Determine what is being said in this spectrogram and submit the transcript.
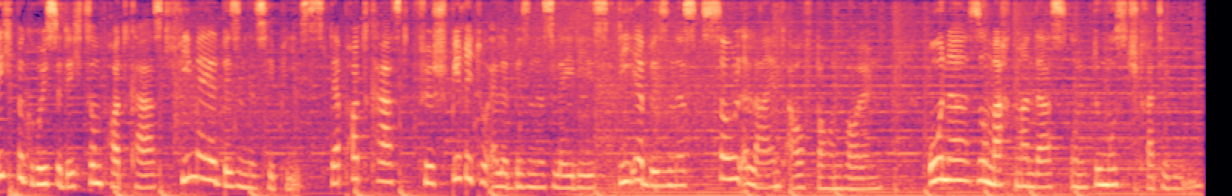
Ich begrüße dich zum Podcast Female Business Hippies, der Podcast für spirituelle Business Ladies, die ihr Business soul aligned aufbauen wollen. Ohne so macht man das und du musst Strategien.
